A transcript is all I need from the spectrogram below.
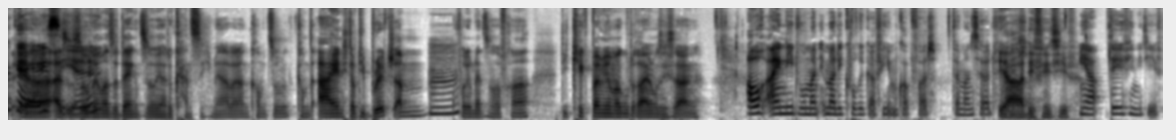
okay. ja, also so, wenn man so denkt, so, ja, du kannst nicht mehr, aber dann kommt so, kommt ein, ich glaube, die Bridge am, Mhm. vor dem letzten Refrain, die kickt bei mir mal gut rein, muss ich sagen. Auch ein Lied, wo man immer die Choreografie im Kopf hat, wenn man es hört. Ja, ich. definitiv. Ja, definitiv.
